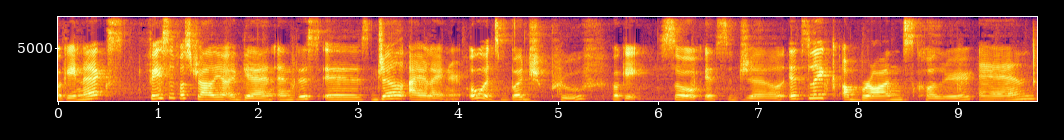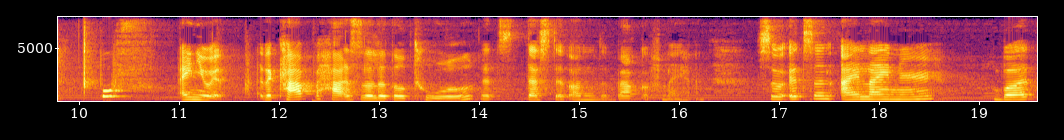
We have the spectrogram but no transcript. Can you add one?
Okay, next Face of Australia again, and this is gel eyeliner. Oh, it's budge proof. Okay, so it's gel. It's like a bronze color, and poof! I knew it. The cap has a little tool. Let's test it on the back of my hand. So it's an eyeliner, but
